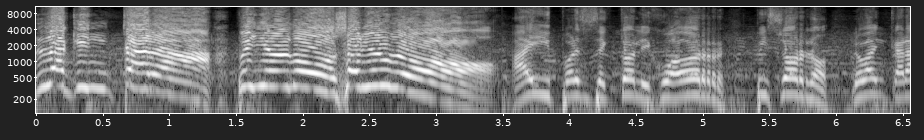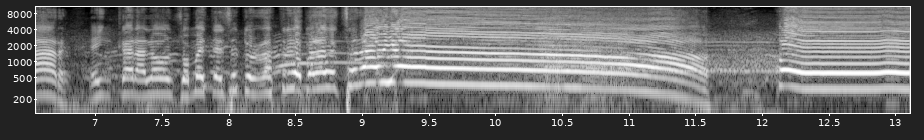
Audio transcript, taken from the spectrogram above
La Quintana, Peñarol 2, salió 1. Ahí por ese sector el jugador Pizorno lo va a encarar, encara Alonso, mete el centro de rastreo para Sarabia. Peñarol.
